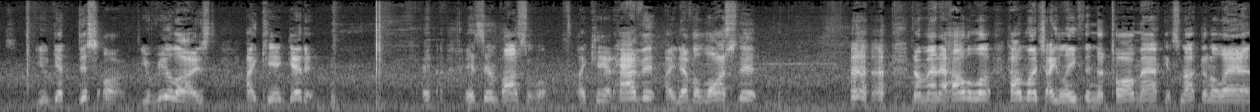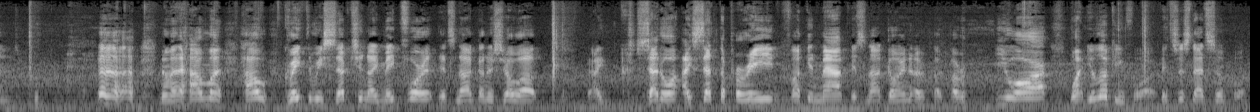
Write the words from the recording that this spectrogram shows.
You get disarmed. You realized I can't get it. it's impossible. I can't have it. I never lost it. no matter how how much I lengthen the tarmac, it's not going to land. no matter how much how great the reception I make for it, it's not going to show up. I set off, I set the parade fucking map. It's not going to. Uh, uh, you are what you're looking for. It's just that simple.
